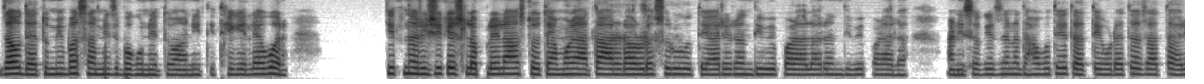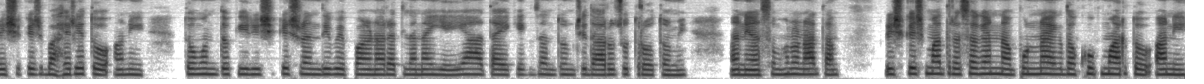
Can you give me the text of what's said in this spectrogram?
जाऊ द्या तुम्ही बसा मीच बघून येतो. आणि तिथे गेल्यावर तिथनं ऋषिकेश लपलेला असतो. त्यामुळे आता आरडाओरडा सुरू होते. अरे रणदिवे पळाला रणदिवे पळाला. आणि सगळेजण धावत येतात. तेवढ्यातच आता ऋषिकेश बाहेर येतो आणि तो म्हणतो की ऋषिकेश रणदिवे पळणाऱ्यातला नाहीये. या आता एक एक जण तुमची दारूच उतरवतो मी. आणि असं म्हणून आता ऋषिकेश मात्र सगळ्यांना पुन्हा एकदा खूप मारतो आणि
